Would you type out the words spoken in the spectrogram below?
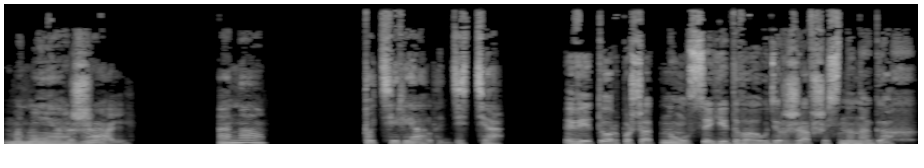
Мне жаль. Она потеряла дитя. Витор пошатнулся, едва удержавшись на ногах.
